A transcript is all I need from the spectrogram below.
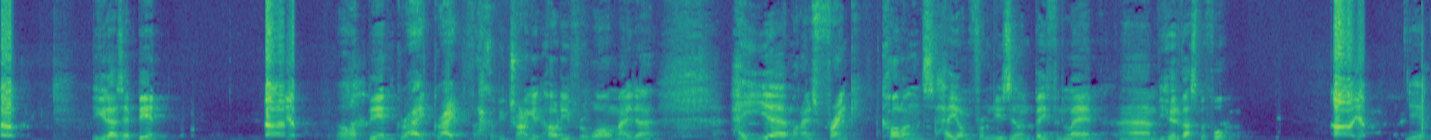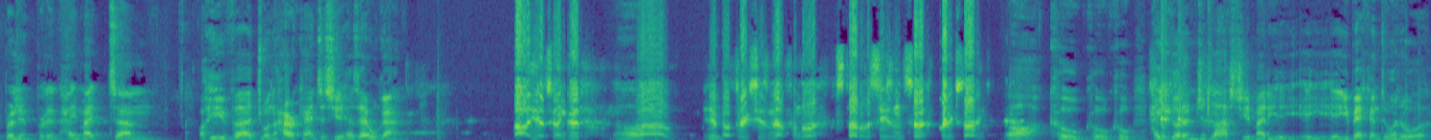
Hello? You guys, that Ben? Uh, yep. Oh, Ben, great, great. Fuck, I've been trying to get hold of you for a while, mate. Uh, hey, uh, my name's Frank Collins. Hey, I'm from New Zealand Beef and Lamb. Um, you heard of us before? Uh, yep. Yeah, brilliant, brilliant. Hey, mate, um, I hear you've uh, joined the Hurricanes this year. How's that all going? Oh, yeah, it's going good. Oh. Uh, yeah, about three seasons out from the start of the season, so pretty exciting. Oh, cool, cool, cool. Hey, you got injured last year, mate. Are you, are you back into it, or?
